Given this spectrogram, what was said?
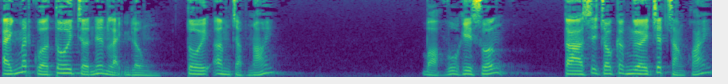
Ánh mắt của tôi trở nên lạnh lùng, tôi âm trầm nói: "Bỏ vũ khí xuống, ta sẽ cho các ngươi chết sảng khoái,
